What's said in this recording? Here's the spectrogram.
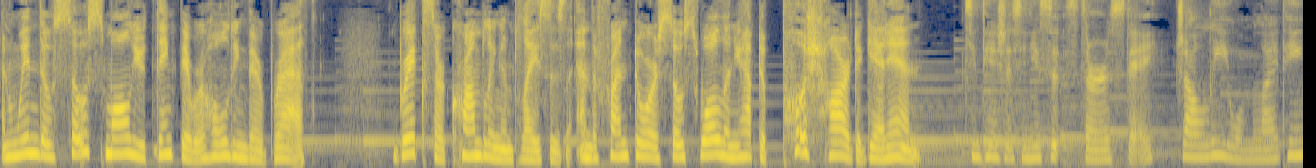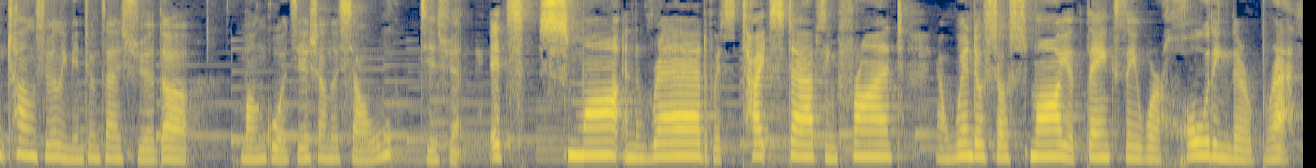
and windows so small you'd think they were holding their breath. Bricks are crumbling in places and the front door is so swollen you have to push hard to get in. 今天是星期四，Thursday。照例，我们来听畅学里面正在学的《芒果街上的小屋》节选。It's small and red with tight steps in front and windows so small you'd think they were holding their breath.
